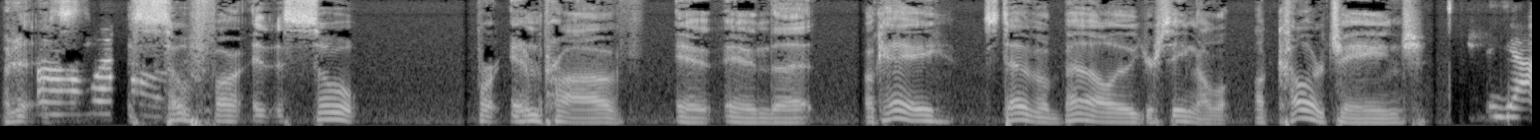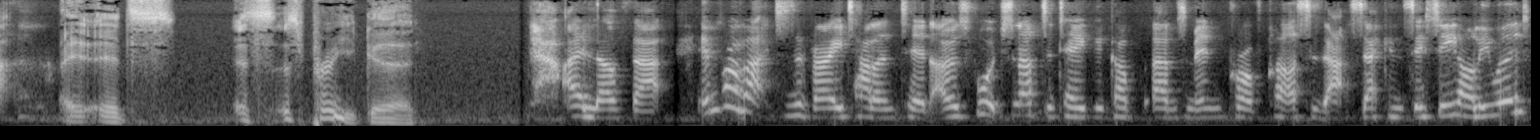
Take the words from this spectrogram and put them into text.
But it's, Oh, wow. it's so fun. It's so for improv and and the okay instead of a bell, you're seeing a, a color change. Yeah, It, it's it's it's pretty good. I love that. Improv actors are very talented. I was fortunate enough to take a couple um, some improv classes at Second City, Hollywood,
